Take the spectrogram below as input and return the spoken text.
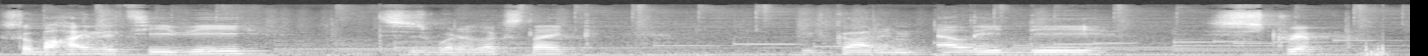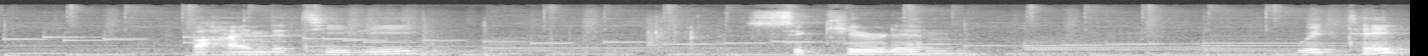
So behind the TV, this is what it looks like. We've got an LED strip behind the TV, secured in with tape.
